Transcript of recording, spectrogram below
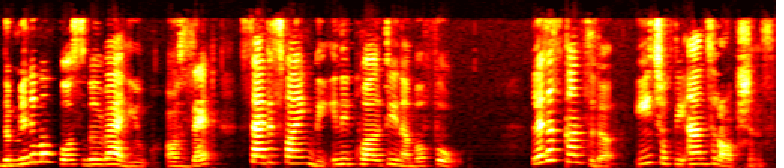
the minimum possible value of z satisfying the inequality number 4. Let us consider each of the answer options.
